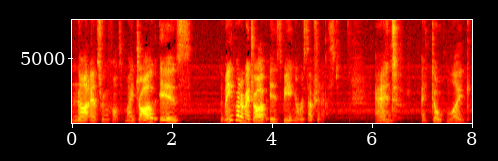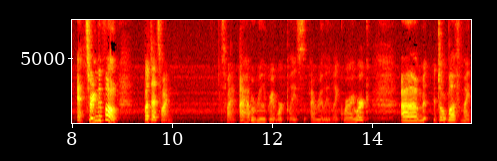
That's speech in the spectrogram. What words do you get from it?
not answering the phones. My job is, the main part of my job is being a receptionist. And I don't like answering the phone, but that's fine. It's fine. I have a really great workplace. I really like where I work. Um, don't love my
